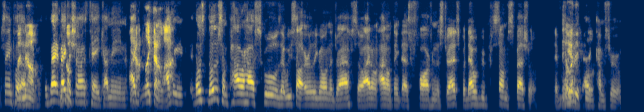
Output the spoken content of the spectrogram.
same but playoff. no. But back, back No. to Sean's take. I mean, yeah, I, I, like that a lot. I mean, those those are some powerhouse schools that we saw early going in the draft. So I don't I don't think that's far from the stretch. But that would be something special if That would of be that cool. comes true.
